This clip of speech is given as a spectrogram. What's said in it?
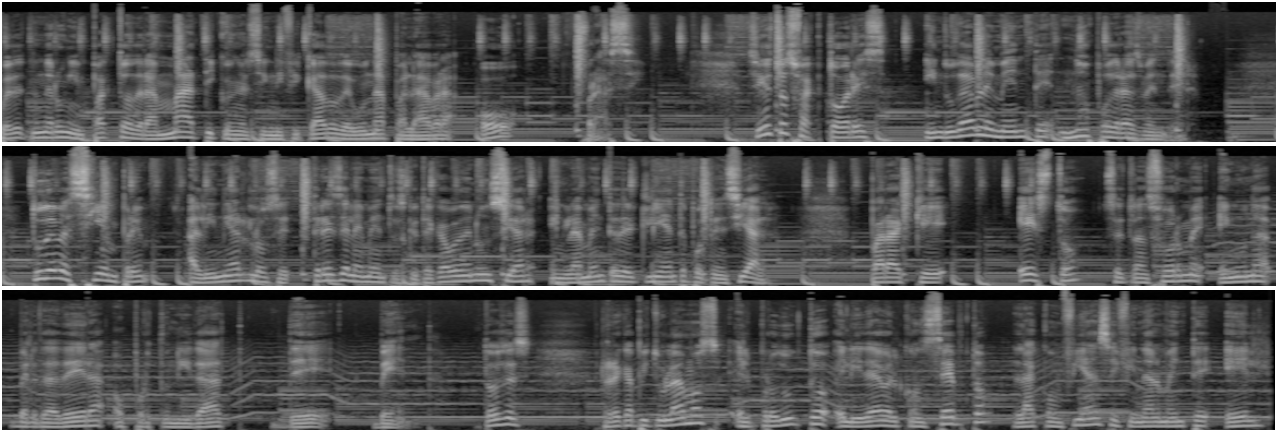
puede tener un impacto dramático en el significado de una palabra o frase. Sin estos factores, indudablemente no podrás vender. Tú debes siempre alinear los tres elementos que te acabo de enunciar en la mente del cliente potencial para que esto se transforme en una verdadera oportunidad de venta. Entonces, recapitulamos el producto, el idea el concepto, la confianza y finalmente el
